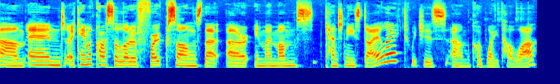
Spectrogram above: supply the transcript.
Um, and I came across a lot of folk songs that are in my mum's Cantonese dialect, which is um, called Wai Tawa.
